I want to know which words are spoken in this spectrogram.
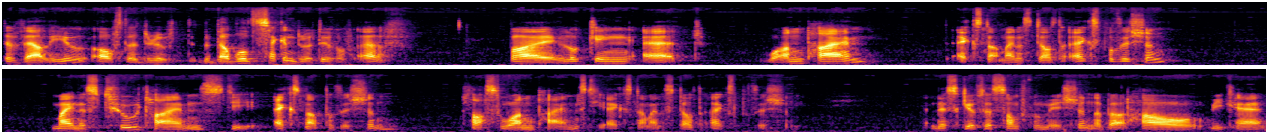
the value of the, the double second derivative of f by looking at 1 time x naught minus delta x position, minus 2 times the x naught position, plus 1 times the x naught minus delta x position. And this gives us some information about how we can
